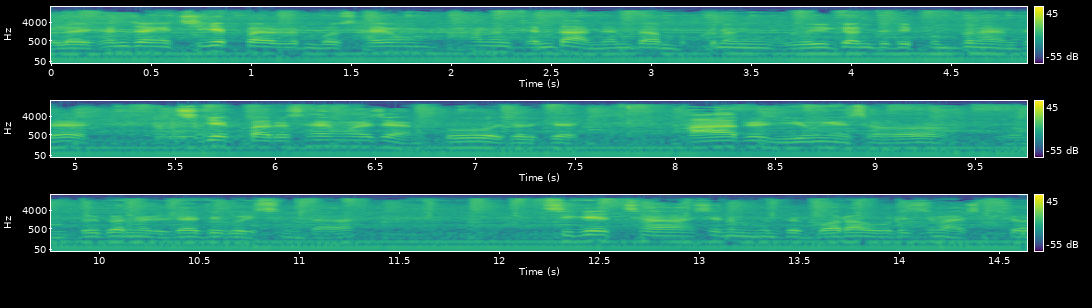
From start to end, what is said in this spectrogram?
원래 현장에 지게발을 뭐 사용하면 된다 안 된다 뭐 그런 의견들이 분분한데 지게발을 사용하지 않고 저렇게 발을 이용해서 물건을 내리고 있습니다. 지게차 하시는 분들 뭐라고 그러지 마십시오.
